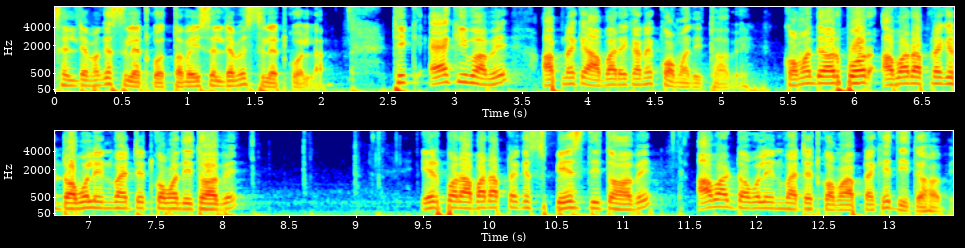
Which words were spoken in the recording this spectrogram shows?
সেলটি আমাকে সিলেক্ট করতে হবে, এই সেলটি আমি সিলেক্ট করলাম। ঠিক একইভাবে আপনাকে আবার এখানে কমা দিতে হবে। কমা দেওয়ার পর আবার আপনাকে ডবল ইনভার্টেড কমা দিতে হবে। এরপর আবার আপনাকে স্পেস দিতে হবে, আবার ডবল ইনভার্টেড কমা আপনাকে দিতে হবে।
